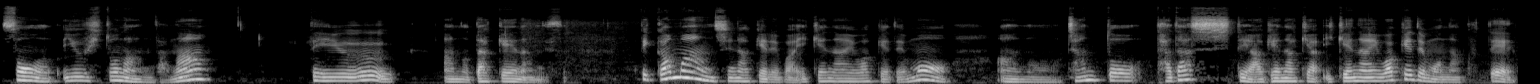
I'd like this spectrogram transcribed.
そういう人なんだなっていう、あの、だけなんです。で、我慢しなければいけないわけでも、あの、ちゃんと正してあげなきゃいけないわけでもなくて、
